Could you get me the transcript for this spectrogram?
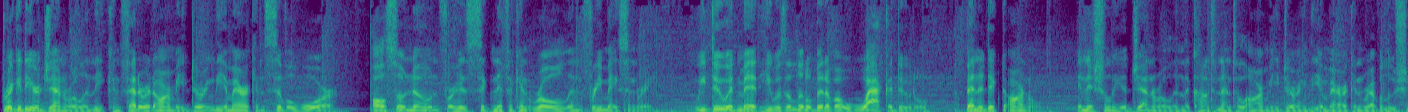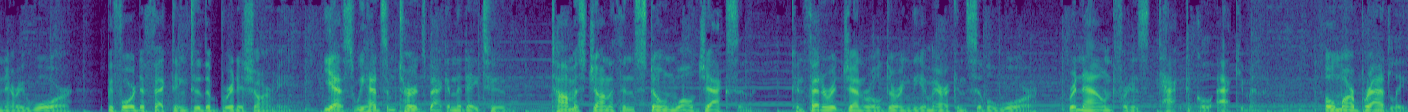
Brigadier General in the Confederate Army during the American Civil War, also known for his significant role in Freemasonry. We do admit he was a little bit of a wackadoodle. Benedict Arnold, initially a general in the Continental Army during the American Revolutionary War, before defecting to the British Army. Yes, we had some turds back in the day too. Thomas Jonathan Stonewall Jackson, Confederate general during the American Civil War, renowned for his tactical acumen. Omar Bradley,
